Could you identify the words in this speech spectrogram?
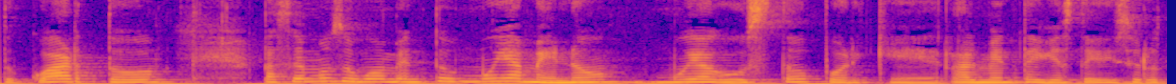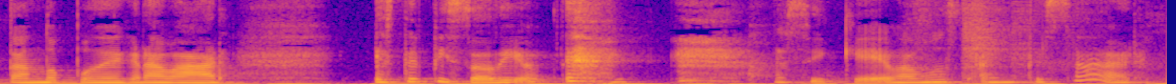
tu cuarto, pasemos un momento muy ameno, muy a gusto, porque realmente yo estoy disfrutando poder grabar este episodio. Así que vamos a empezar.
